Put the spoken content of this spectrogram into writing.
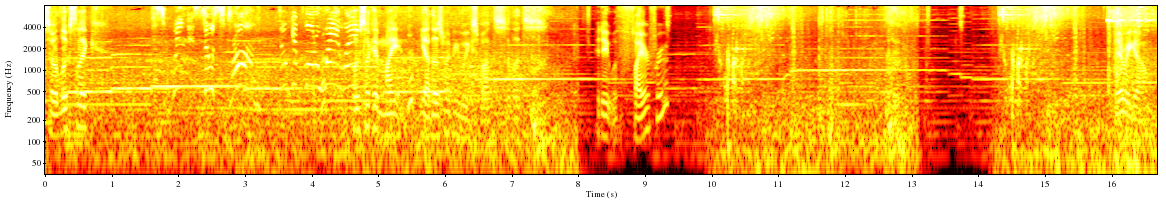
So it looks like This wind is so strong! Don't get blown away, Link! looks like it might yeah, those might be weak spots. So let's hit it with fire fruit. There we go.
